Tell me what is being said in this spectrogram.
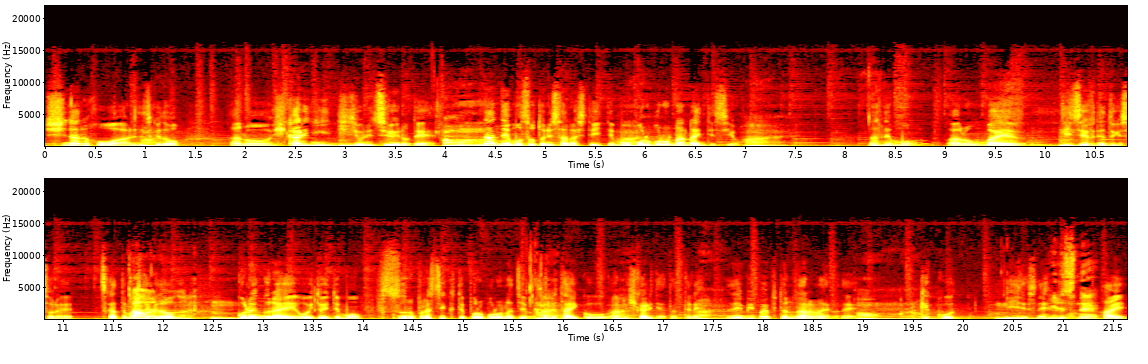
うしなる方はあれですけど、あの光に非常に強いので、何年も外にさらしていてもはい。ボロボロにならないんですよ、は何年もあの前、ん。TCFD の時それ使ってい、ましたけど、どね。うん。5年ぐらい置いといても普通のプラスチックってポロポロになっちゃいますよね、はい。対抗あはいの光に当たってね、はい。で塩ビパイプってのはならないので、結構うんいいですね、いいですね。はい。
